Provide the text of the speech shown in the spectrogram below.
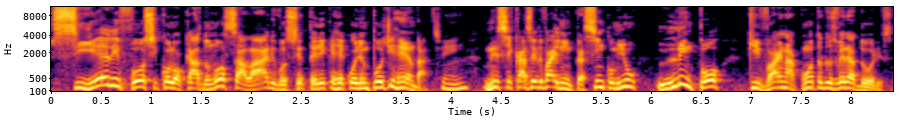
Se ele fosse colocado no salário, você teria que recolher um imposto de renda. Sim. Nesse caso, ele vai limpo. É 5 mil limpo que vai na conta dos vereadores.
